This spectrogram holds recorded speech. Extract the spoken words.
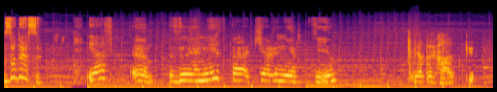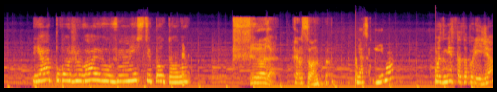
З Одеси. Я з міста Чернівці. П'ятихатки. Я проживаю в місті Полтава. Сережа. Херсон. Я з Києва. Ми з міста Запоріжжя.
